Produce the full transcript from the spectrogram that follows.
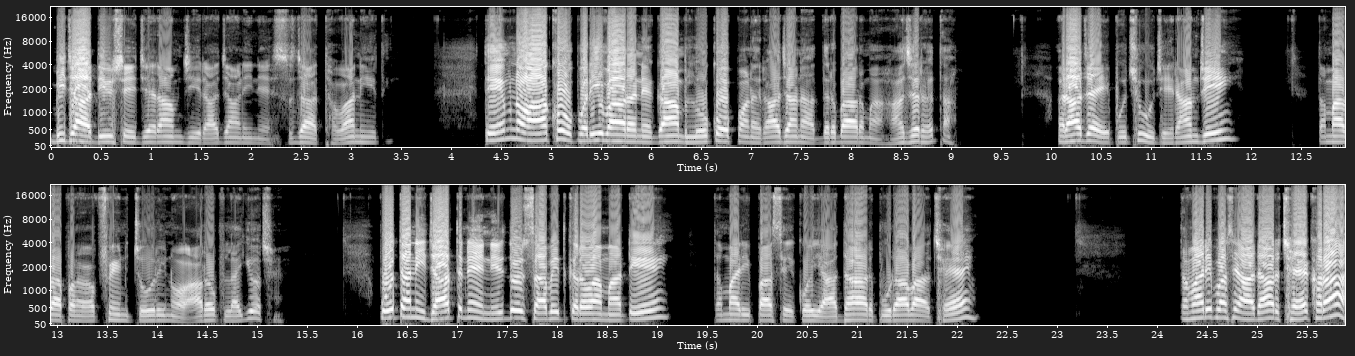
બીજા દિવસે જયરામજી રાજાણીને સજા થવાની હતી. તેમનો આખો પરિવાર અને ગામ લોકો પણ રાજાના દરબારમાં હાજર હતા. રાજાએ પૂછ્યું જયરામજી તમારા પર અફીણ ચોરીનો આરોપ લાગ્યો છે. પોતાની જાતને નિર્દોષ સાબિત કરવા માટે તમારી પાસે કોઈ આધાર પુરાવા છે? તમારી પાસે આધાર છે ખરા?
